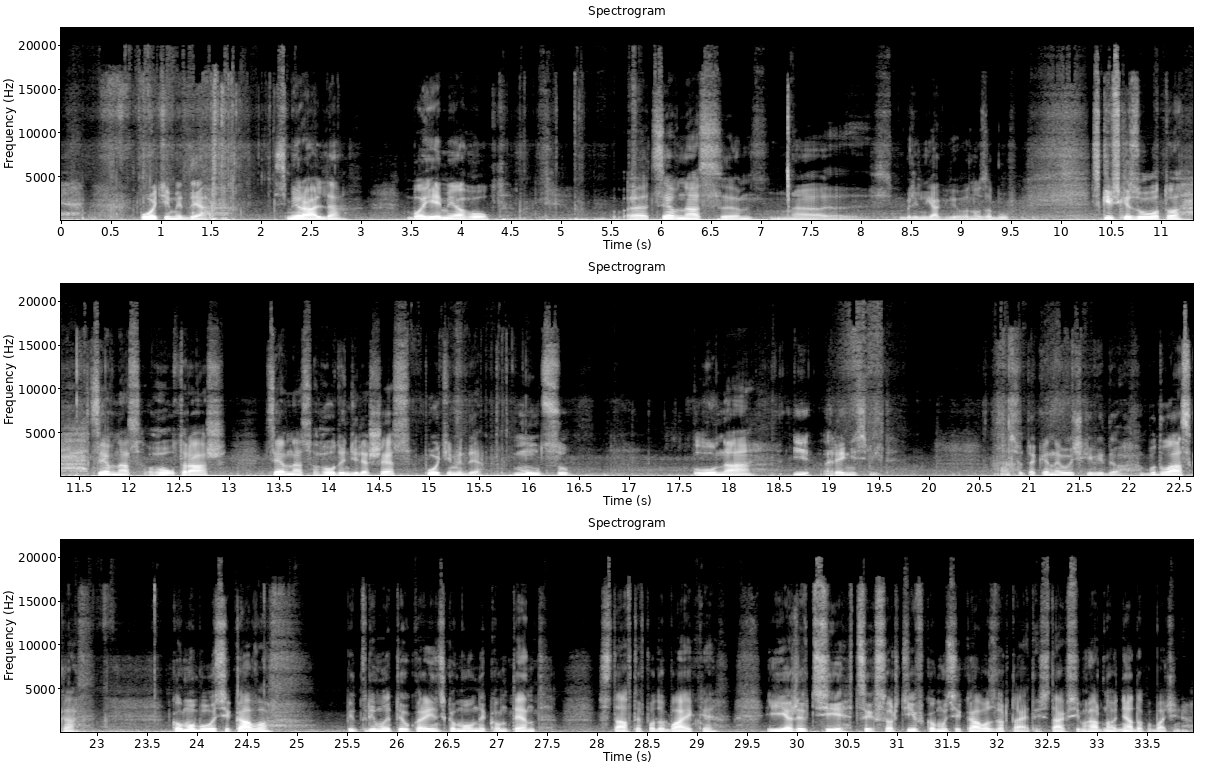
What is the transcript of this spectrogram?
Потім іде Сміральда, Богемія Голд. Е, Це в нас, е, е, блін, як воно забув. Скіфське золото. Це в нас Gold Rush. Це в нас Golden Delicious. Потім іде Муцу, Луна і Грені Сміт. Ось таке невеличке відео. Будь ласка, кому було цікаво, підтримуйте українськомовний контент, ставте вподобайки. Є живці цих сортів, кому цікаво, звертайтесь. Так, всім гарного дня, до побачення.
